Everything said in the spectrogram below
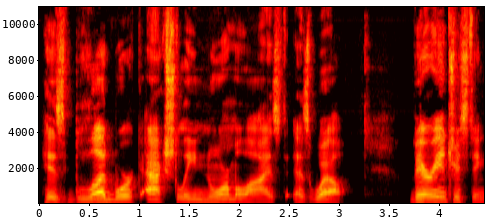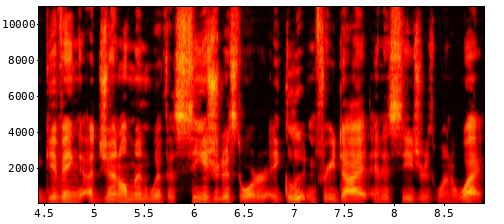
his blood work actually normalized as well. Very interesting, giving a gentleman with a seizure disorder a gluten free diet and his seizures went away.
